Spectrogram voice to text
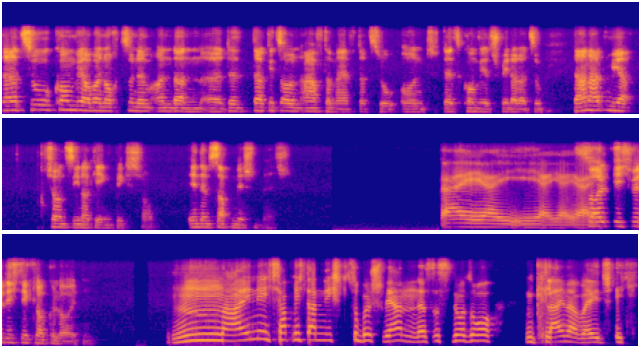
Dazu kommen wir aber noch zu einem anderen, äh, da, da gibt es auch ein Aftermath dazu und das kommen wir jetzt später dazu. Dann hatten wir John Cena gegen Big Show in dem Submission Match. Eieieiei. Soll ich für dich die Glocke läuten? Nein, ich habe mich da nicht zu beschweren. Das ist nur so ein kleiner Rage. Ich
